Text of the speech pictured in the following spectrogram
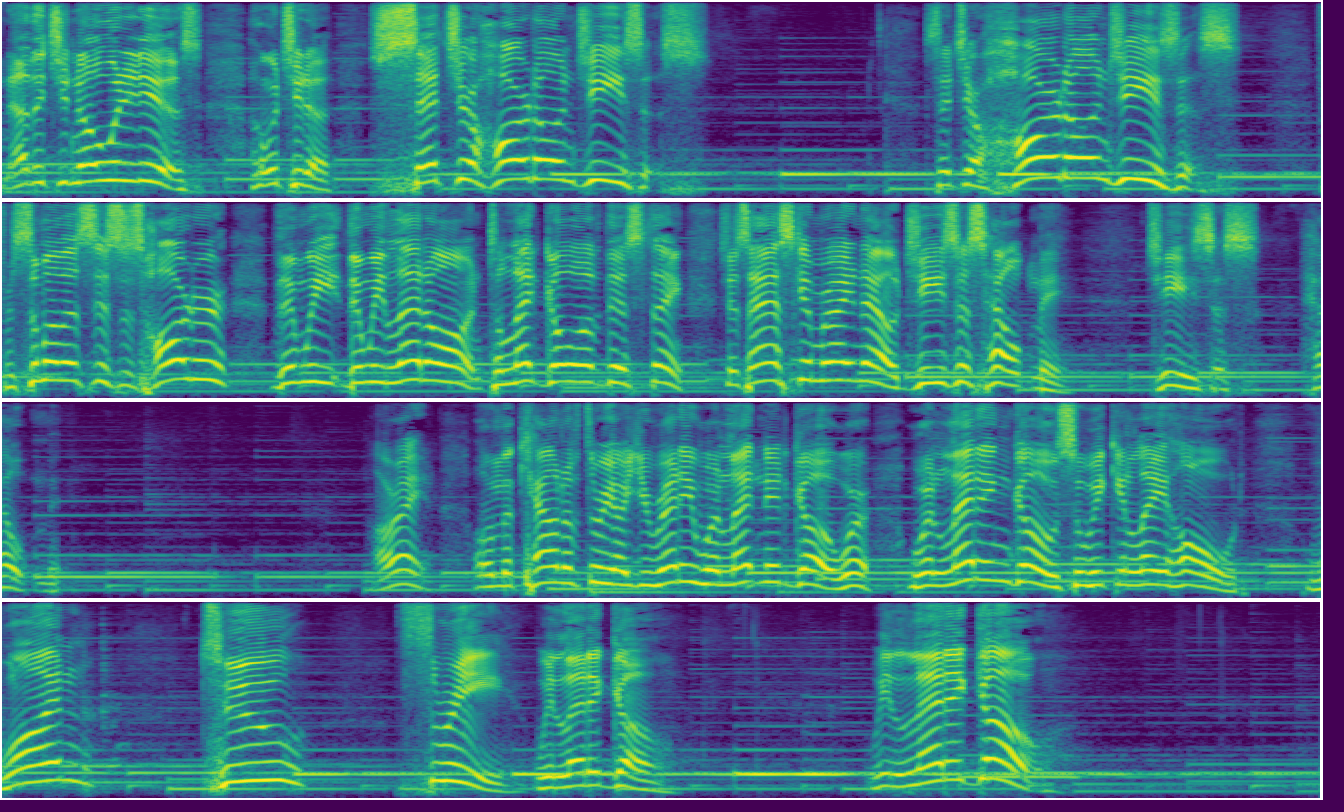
Now that you know what it is, I want you to set your heart on Jesus. Set your heart on Jesus. For some of us, this is harder than we than we let on to let go of this thing. Just ask him right now, Jesus, help me. Jesus, help me. All right, on the count of three, are you ready? We're letting it go. We're we're letting go so we can lay hold. One, two, three. We let it go. We let it go.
